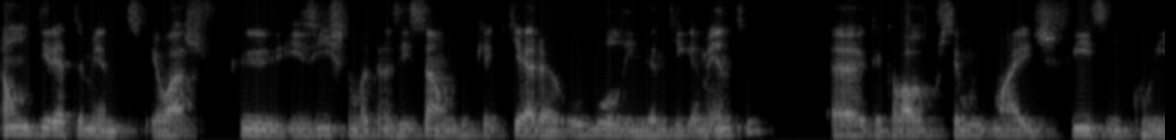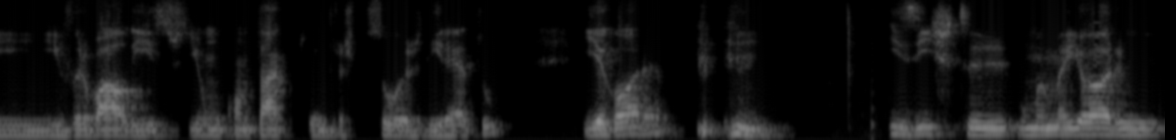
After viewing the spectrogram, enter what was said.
não diretamente. Eu acho que existe uma transição do que, é que era o bullying antigamente, uh, que acabava por ser muito mais físico e, e, verbal e existia um contacto entre as pessoas direto, e agora existe uma maior um,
